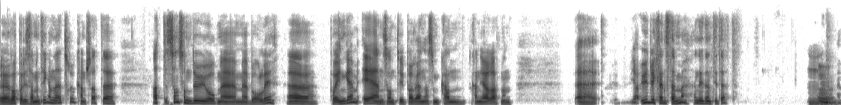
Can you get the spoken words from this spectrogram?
øve på de samme tingene, men jeg tror kanskje at det, at sånn som du gjorde med, med Bårli eh, på in game, er en sånn type arena som kan, kan gjøre at man eh, ja, utvikler en stemme, en identitet. Mm. mm.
